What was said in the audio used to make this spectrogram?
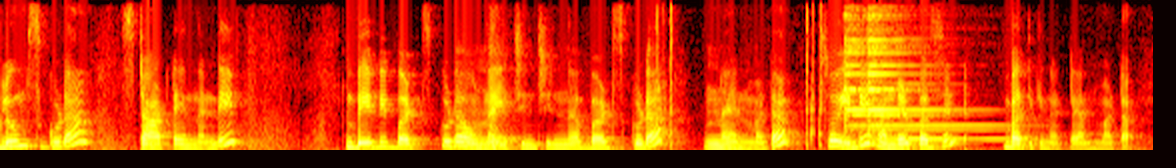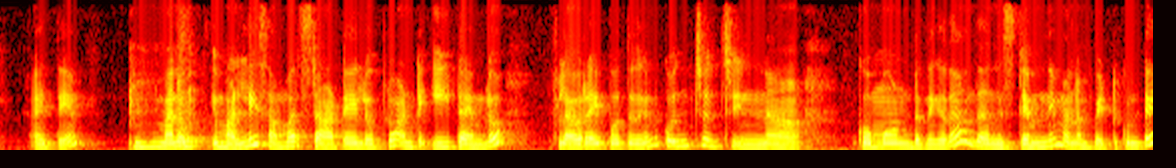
బ్లూమ్స్ కూడా స్టార్ట్ అయిందండి. బేబీ బర్డ్స్ కూడా ఉన్నాయి చిన్న చిన్న బర్డ్స్ కూడా ఉన్నాయన్నమాట. సో ఇది హండ్రెడ్ పర్సెంట్ బతికినట్టే అనమాట అయితే మనం మళ్ళీ సమ్మర్ స్టార్ట్ అయ్యే లోపల అంటే ఈ టైంలో ఫ్లవర్ అయిపోతుంది కానీ కొంచెం చిన్న కొమ్మ ఉంటుంది కదా దాని స్టెమ్ని మనం పెట్టుకుంటే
